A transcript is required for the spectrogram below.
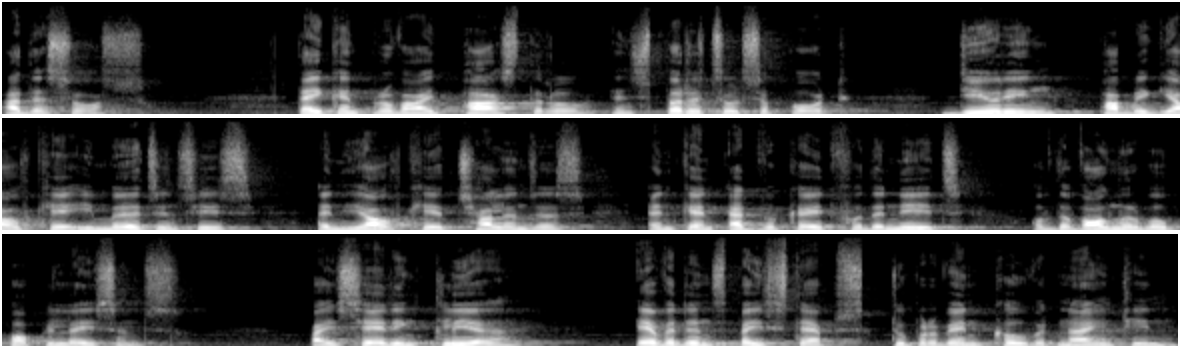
other source. They can provide pastoral and spiritual support during public healthcare emergencies and healthcare challenges and can advocate for the needs of the vulnerable populations. By sharing clear, evidence-based steps to prevent COVID-19,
